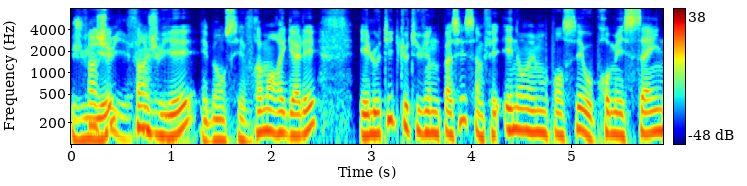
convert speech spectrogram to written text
juillet, juillet, fin fin juillet, et ben on s'est vraiment régalé. Et le titre que tu viens de passer, ça me fait énormément penser au premier Saints.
